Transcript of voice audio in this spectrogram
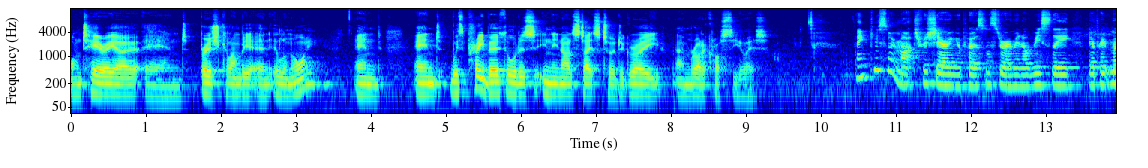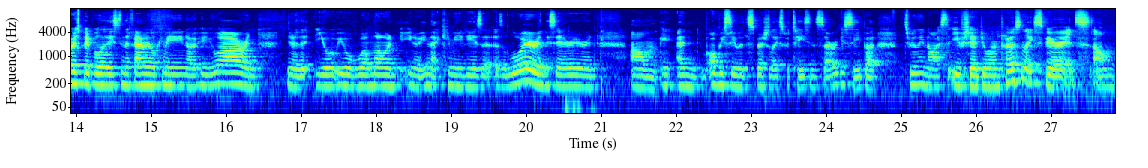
Ontario and British Columbia and Illinois, and and with pre-birth orders in the United States to a degree um, right across the US. Thank you so much for sharing your personal story. I mean, obviously, most people, at least in the family law community, know who you are, and you know that you're, you're well known, you know, in that community as a, as a lawyer in this area, and um, and obviously with a special expertise in surrogacy. But it's really nice that you've shared your own personal experience um,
